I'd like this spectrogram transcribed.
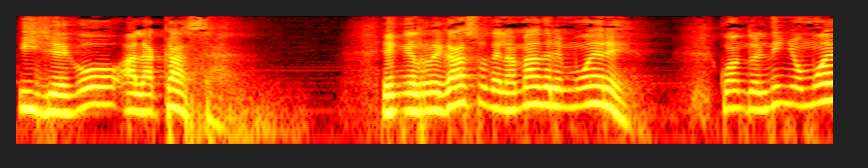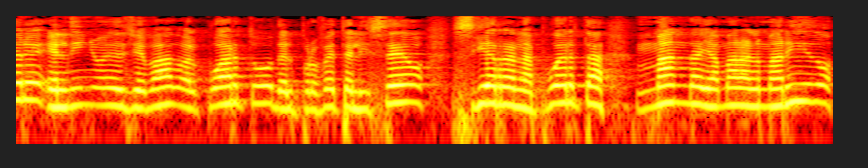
y llegó a la casa. En el regazo de la madre muere. Cuando el niño muere, el niño es llevado al cuarto del profeta Eliseo, cierran la puerta, manda llamar al marido,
